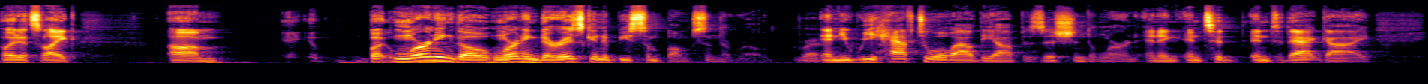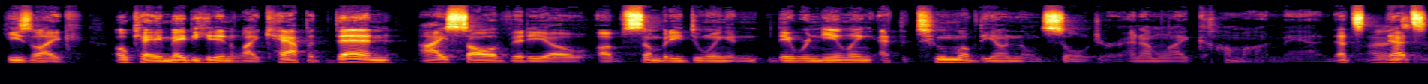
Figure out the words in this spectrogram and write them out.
But it's like, um, but learning though, learning there is going to be some bumps in the road, Right. and you, we have to allow the opposition to learn. And and to and to that guy, he's like, okay, maybe he didn't like Cap, but then I saw a video of somebody doing, and they were kneeling at the tomb of the unknown soldier, and I'm like, come on, man, that's that's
